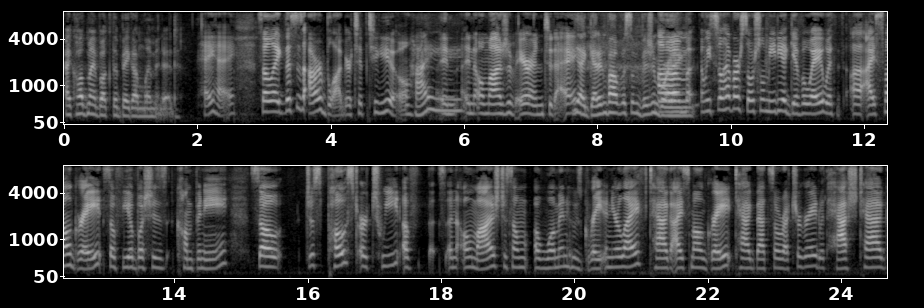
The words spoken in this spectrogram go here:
I called my book "The Big Unlimited." Hey, hey. So, like, this is our blogger tip to you. Hi. In, in homage of Erin today. Yeah, get involved with some vision boarding. Um, and we still have our social media giveaway with uh, I Smell Great, Sophia Bush's company. So just post or tweet of an homage to some a woman who's great in your life. Tag I Smell Great. Tag That's So Retrograde with hashtag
